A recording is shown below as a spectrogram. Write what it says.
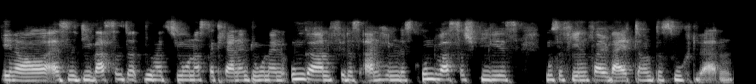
Genau, also die Wasserdonation aus der kleinen Donau in Ungarn für das Anheben des Grundwasserspiegels muss auf jeden Fall weiter untersucht werden.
